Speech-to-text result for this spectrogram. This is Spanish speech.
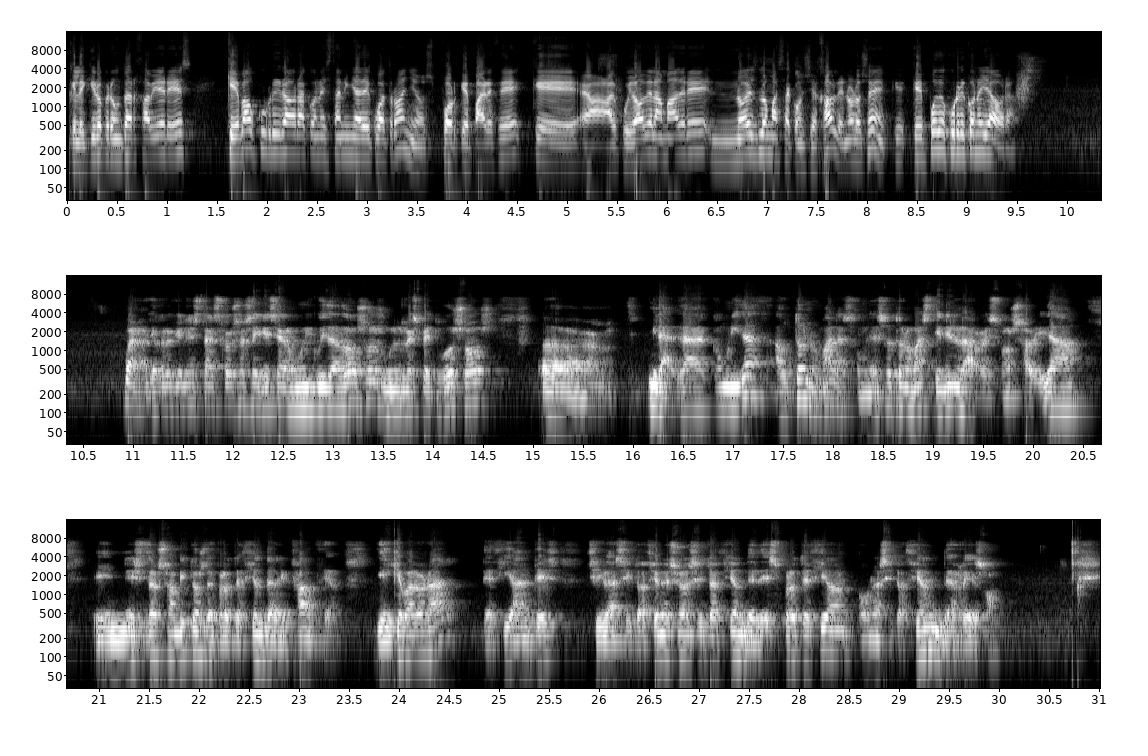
que le quiero preguntar, Javier, es ¿qué va a ocurrir ahora con esta niña de cuatro años? Porque parece que al cuidado de la madre no es lo más aconsejable, no lo sé. ¿Qué, puede ocurrir con ella ahora? Bueno, yo creo que en estas cosas hay que ser muy cuidadosos, muy respetuosos. Eh, mira, la comunidad autónoma, las comunidades autónomas tienen la responsabilidad en estos ámbitos de protección de la infancia. Y hay que valorar, decía antes, si la situación es una situación de desprotección o una situación de riesgo.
